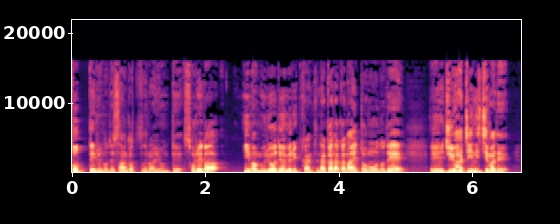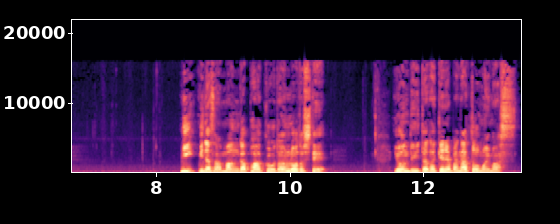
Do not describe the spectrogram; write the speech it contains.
取ってるので、3月のライオンって。それが今無料で読める期間ってなかなかないと思うので、えー、18日までに皆さん漫画パークをダウンロードして読んでいただければなと思います。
